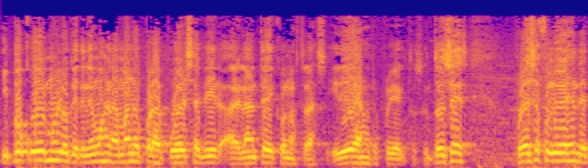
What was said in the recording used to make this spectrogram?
y poco vemos lo que tenemos a la mano para poder salir adelante con nuestras ideas, nuestros proyectos. Entonces, por eso fue el origen de.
